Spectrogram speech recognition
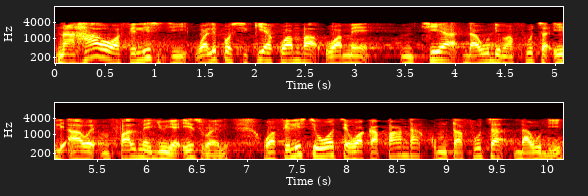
na hao wafilisti waliposikia kwamba wamemtia daudi mafuta ili awe mfalme juu ya israeli wafilisti wote wakapanda kumtafuta daudi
